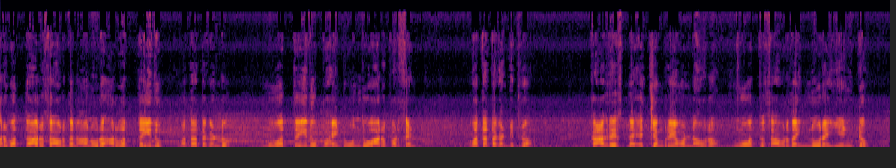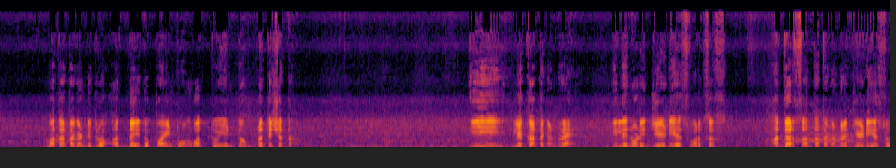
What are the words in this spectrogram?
ಅರವತ್ತಾರು ಸಾವಿರದ ನಾನ್ನೂರ ಅರವತ್ತೈದು ಮತ ತಗೊಂಡು ಮೂವತ್ತೈದು ಪಾಯಿಂಟ್ ಒಂದು ಆರು ಪರ್ಸೆಂಟ್ ಮತ ತಗೊಂಡಿದ್ರು. ಕಾಂಗ್ರೆಸ್ನ ಎಚ್ ಎಂ ರೇವಣ್ಣ ಅವರು ಮೂವತ್ತು ಸಾವಿರದ ಇನ್ನೂರ ಎಂಟು ಮತ ತಗೊಂಡಿದ್ರು, ಹದಿನೈದು ಪಾಯಿಂಟ್ ಒಂಬತ್ತು ಎಂಟು ಪ್ರತಿಶತ. ಈ ಲೆಕ್ಕ ತಗೊಂಡ್ರೆ ಇಲ್ಲಿ ನೋಡಿ J D S versus others ಅಂತ ತಗೊಂಡ್ರೆ ಜೆ ಡಿ ಎಸ್ಸು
